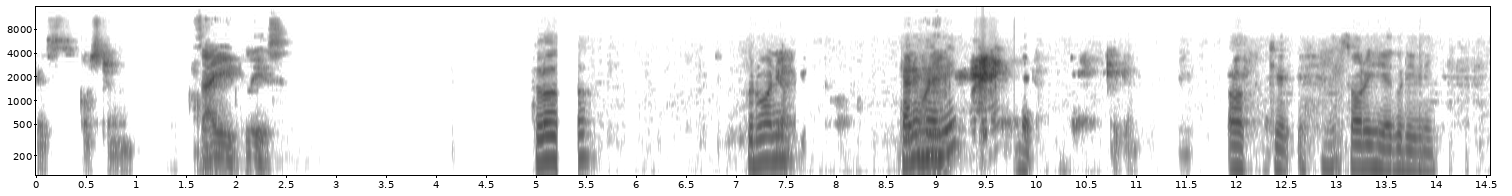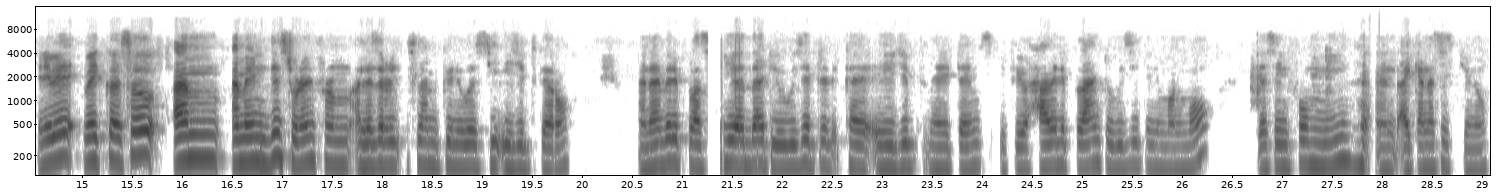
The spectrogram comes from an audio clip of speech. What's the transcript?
his question. Saeed, please. Hello, sir. Good morning. Yeah. Can Good you hear morning. me? Okay. Sorry here. Good evening. Anyway, like uh, so, I'm I'm an Indian student from Al Azhar Islamic University, Egypt, Cairo, and I'm very pleased to hear that you visited Egypt many times. If you have any plan to visit anyone more, just inform me, and I can assist. You know.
